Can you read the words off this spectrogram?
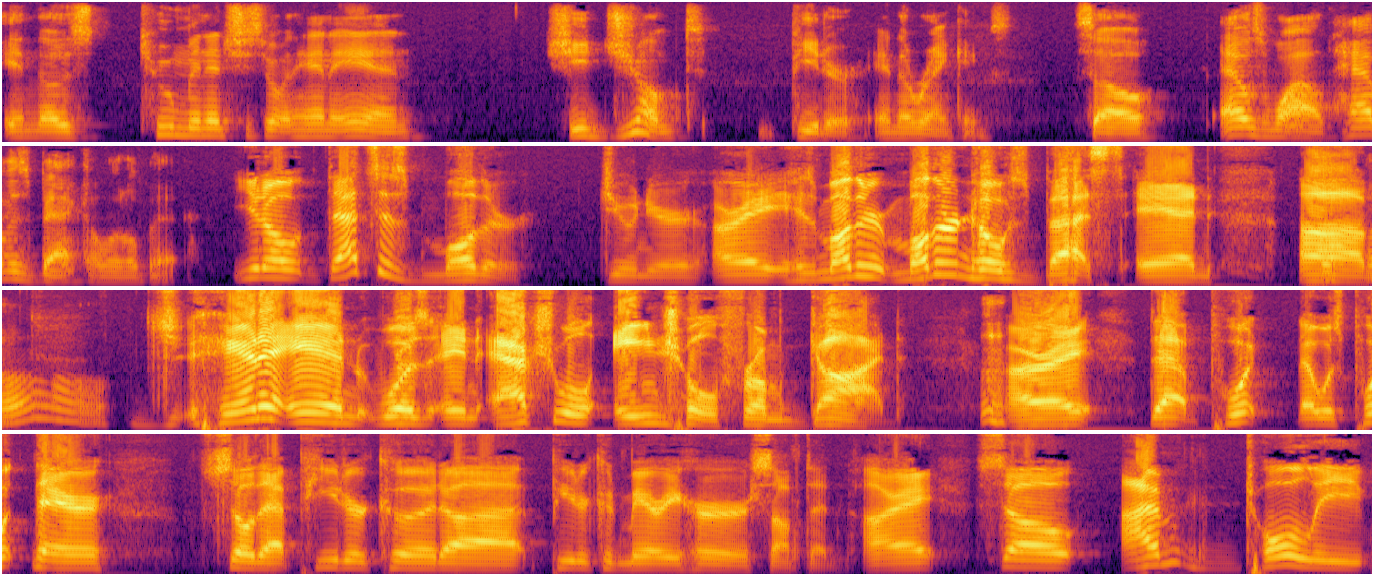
in those two minutes she spent with Hannah Ann, she jumped Peter in the rankings. So that was wild. Have his back a little bit. you know that's his mother junior all right his mother mother knows best and um, oh, J- hannah ann was an actual angel from god all right that put that was put there so that peter could uh, peter could marry her or something all right so i'm totally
